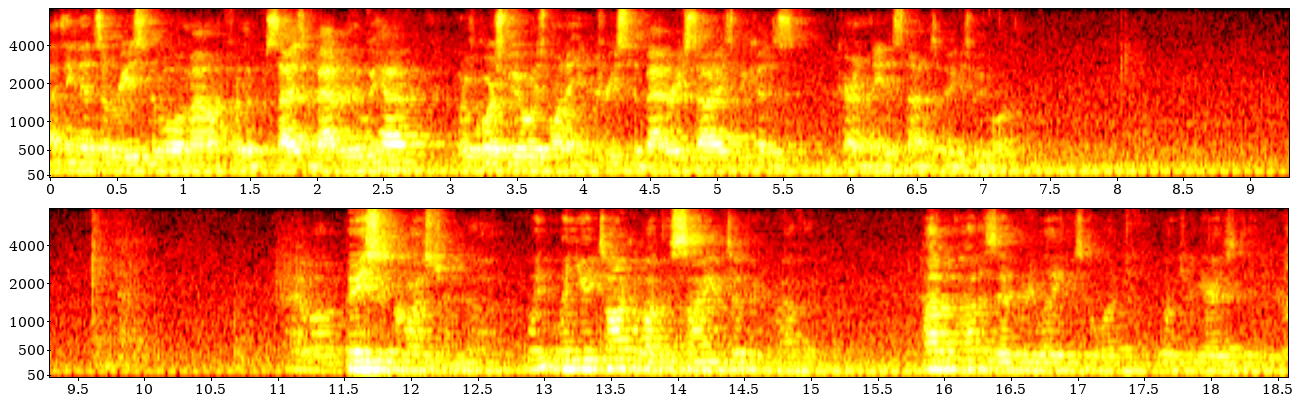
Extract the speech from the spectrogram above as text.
I think that's a reasonable amount for the size of battery that we have. But of course, we always want to increase the battery size because currently it's not as big as we want. I have a basic question. Uh, When, when you talk about the scientific method, how, how does that relate to what, what you guys did here?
